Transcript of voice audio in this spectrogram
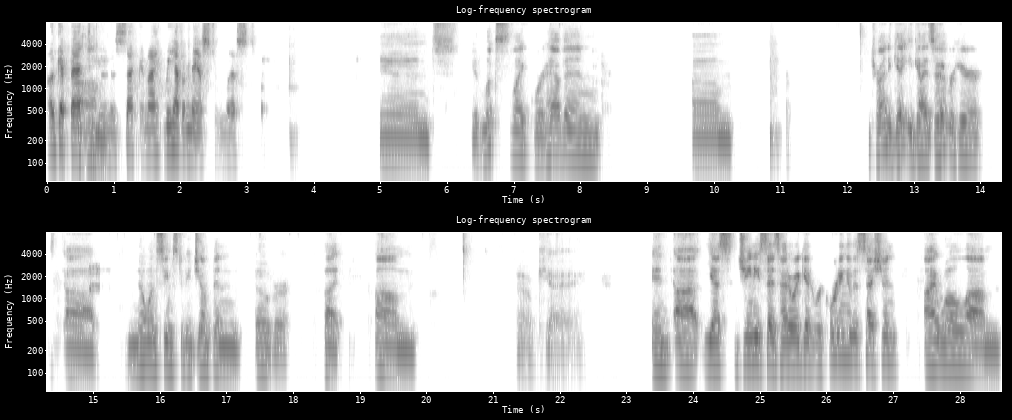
I'll get back to you in a second. I, we have a master list. And it looks like we're having, um, I'm trying to get you guys over here. Uh, no one seems to be jumping over, but, um, okay. And, uh, yes, Jeannie says, how do I get a recording of the session? I will, um,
